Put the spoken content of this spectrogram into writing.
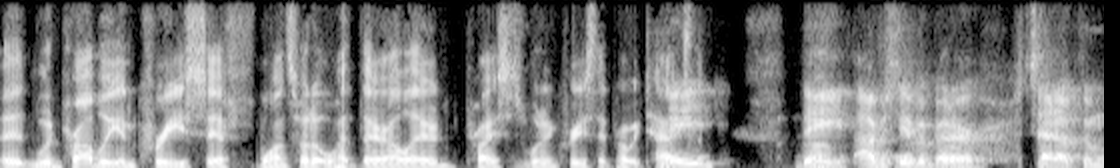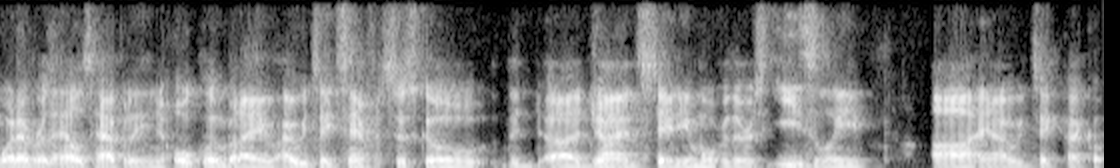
it would probably increase if Juan Soto went there. LA prices would increase. They'd probably tax they, them. They um, obviously have a better setup than whatever the hell's happening in Oakland, but I, I would take San Francisco, the uh, Giants Stadium over there is easily. Uh, and I would take Petco.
